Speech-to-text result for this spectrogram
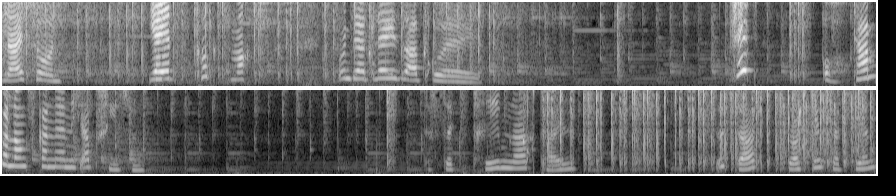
Gleich schon. Ja, jetzt guck, mach. Und der hat Laser-Upgrade. Shit! Oh, Tarnballons kann er nicht abschießen. Das ist extrem Nachteil. Was ist das? Soll ich den platzieren?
